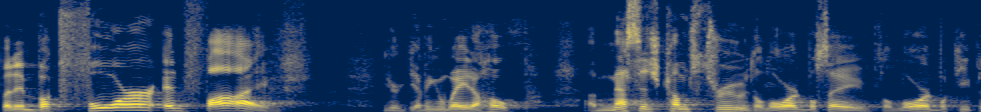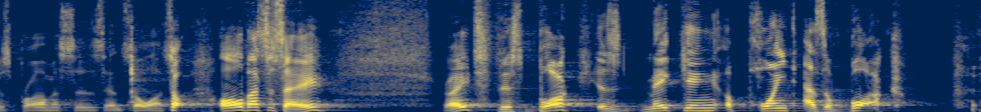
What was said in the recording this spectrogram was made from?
But in book four and five, you're giving way to hope. A message comes through the Lord will save, the Lord will keep his promises, and so on. So, all that's to say, right, this book is making a point as a book.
